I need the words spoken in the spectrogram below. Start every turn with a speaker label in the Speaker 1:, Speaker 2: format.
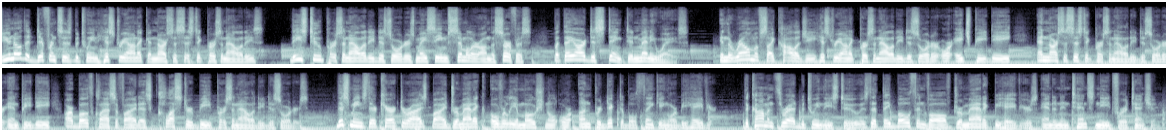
Speaker 1: Do you know the differences between histrionic and narcissistic personalities? These two personality disorders may seem similar on the surface, but they are distinct in many ways. In the realm of psychology, histrionic personality disorder, or HPD, and narcissistic personality disorder, NPD, are both classified as cluster B personality disorders. This means they're characterized by dramatic, overly emotional, or unpredictable thinking or behavior. The common thread between these two is that they both involve dramatic behaviors and an intense need for attention.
